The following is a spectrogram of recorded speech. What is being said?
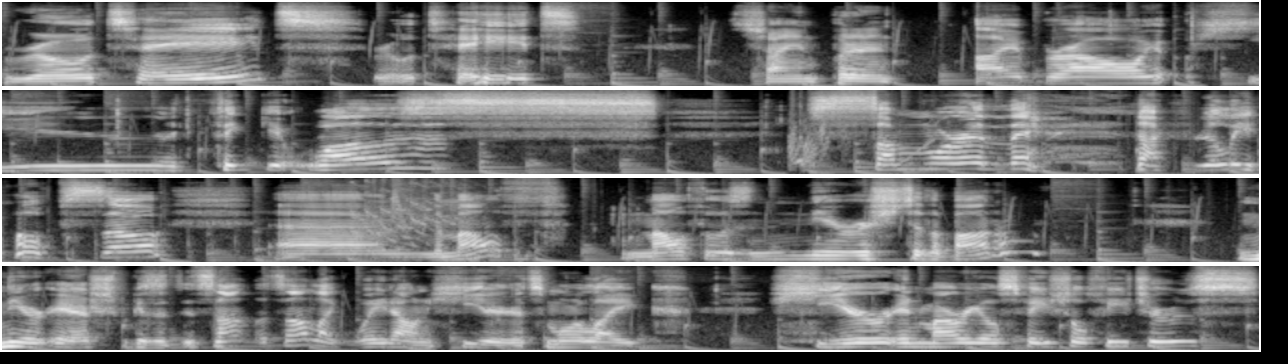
Rotate. Rotate. Try and put an eyebrow here. I think it was somewhere there. I really hope so. Um, the mouth. Mouth was nearish to the bottom. Near-ish because it's not. It's not like way down here. It's more like here in Mario's facial features.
